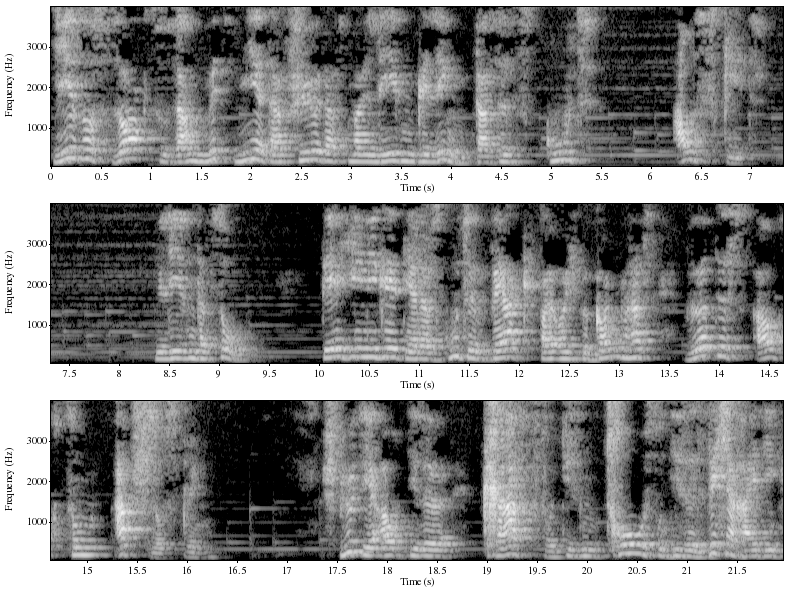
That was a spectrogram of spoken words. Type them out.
Jesus sorgt zusammen mit mir dafür, dass mein Leben gelingt, dass es gut ausgeht. Wir lesen das so. Derjenige, der das gute Werk bei euch begonnen hat, wird es auch zum Abschluss bringen. Spürt ihr auch diese Kraft und diesen Trost und diese Sicherheit, die,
